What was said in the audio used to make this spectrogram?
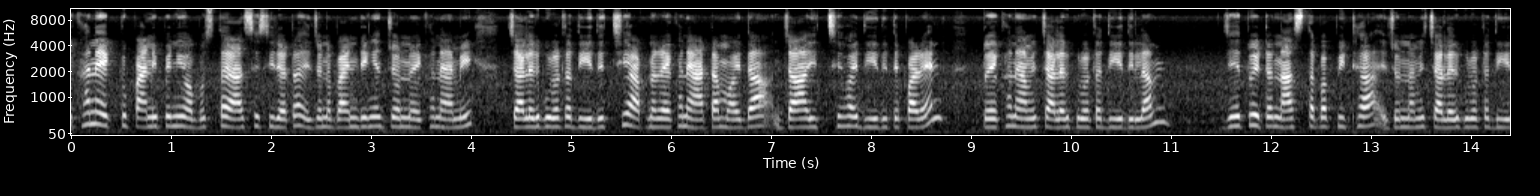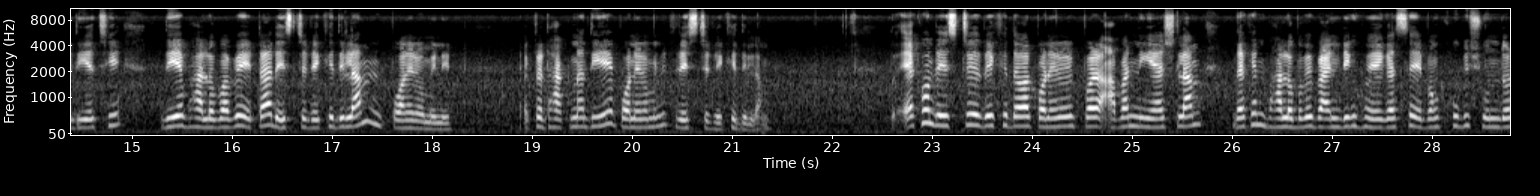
এখানে একটু পানি পানি অবস্থায় আছে চিরাটা এই জন্য বাইন্ডিংয়ের জন্য এখানে আমি চালের গুঁড়োটা দিয়ে দিচ্ছি। আপনারা এখানে আটা, ময়দা, যা ইচ্ছে হয় দিয়ে দিতে পারেন। তো এখানে আমি চালের গুঁড়োটা দিয়ে দিলাম। যেহেতু এটা নাস্তা বা পিঠা এজন্য আমি চালের গুঁড়োটা দিয়ে দিয়েছি। দিয়ে ভালোভাবে এটা রেস্টে রেখে দিলাম পনেরো মিনিট। একটা ঢাকনা দিয়ে পনেরো মিনিট রেস্টে রেখে দিলাম। তো এখন রেস্টে রেখে দেওয়ার পনেরো মিনিট পর আবার নিয়ে আসলাম। দেখেন ভালোভাবে বাইন্ডিং হয়ে গেছে এবং খুবই সুন্দর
